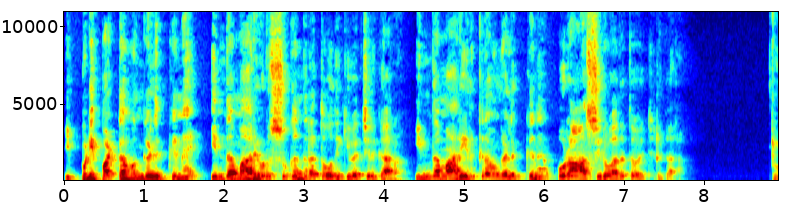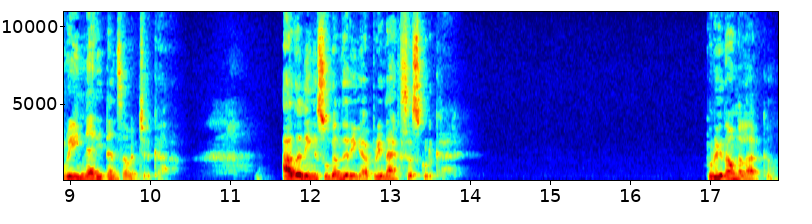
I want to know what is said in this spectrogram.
இப்படிப்பட்டவங்களுக்குன்னு இந்த மாதிரி ஒரு சுதந்திரத்தை ஒதுக்கி வச்சிருக்காராம். இந்த மாதிரி இருக்கிறவங்களுக்குன்னு ஒரு ஆசீர்வாதத்தை வச்சிருக்காராம். ஒரு இன்னரிட்டன்ஸை வச்சிருக்காராம். அதை நீங்க சுதந்திரிங்க அப்படின்னு அக்சஸ் கொடுக்குறாரு. புரியுதவங்க எல்லாருக்கும்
